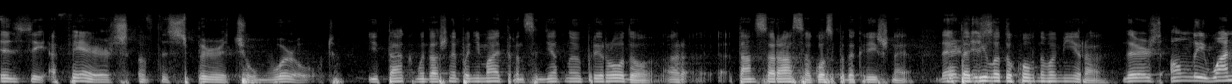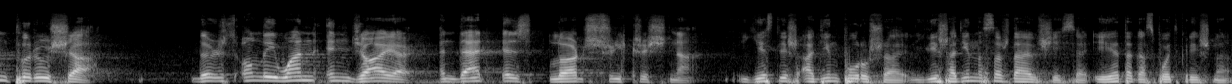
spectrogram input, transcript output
is the affairs of the spiritual world. Итак, мы должны понимать трансцендентную природу р- танца раса Господа Кришны. There Это is- лила духовного мира. There's only one Purusha. There's only one enjoyer, and that is Lord Sri Krishna. Есть лишь один Пуруша, лишь один наслаждающийся, и это Господь Кришна.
